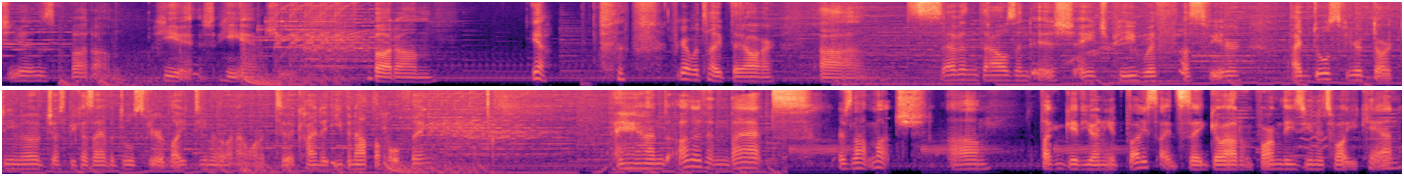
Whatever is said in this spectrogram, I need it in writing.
she is, but um, he is, he and she. But um, yeah, forget what type they are. Uh, 7,000-ish HP with a sphere. I dual sphere Dark Deemo just because I have a dual sphere Light Deemo and I wanted to kind of even out the whole thing. And other than that, there's not much. Um, if I could give you any advice, I'd say go out and farm these units while you can,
